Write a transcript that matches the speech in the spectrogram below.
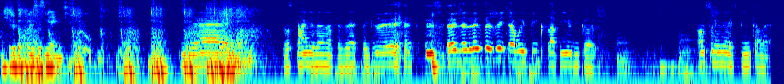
Musisz go w końcu zmienić. Nie! Zostanie ze mną przez resztę gry. przez resztę życia mój pink fluffy unicorn. On w sumie nie jest pink, ale,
